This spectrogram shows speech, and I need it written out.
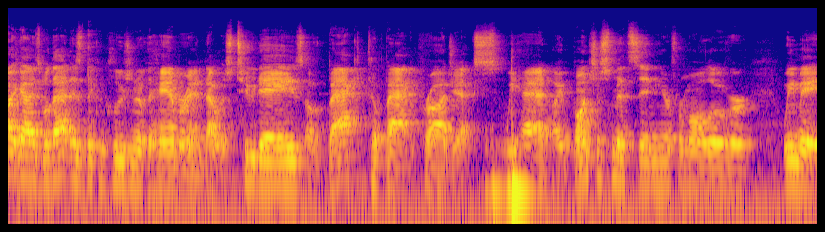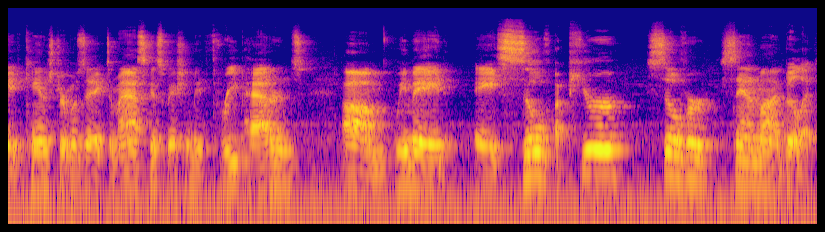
All right, guys. Well, that is the conclusion of the Hammer In. That was two days of back-to-back projects. We had a bunch of smiths in here from all over. We made canister mosaic Damascus. We actually made three patterns. Um, we made a silver, a pure silver Sanmai billet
